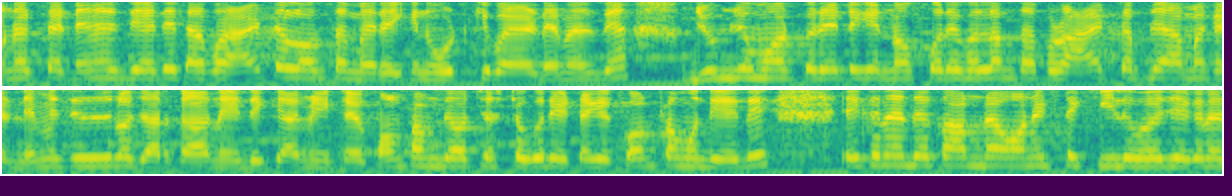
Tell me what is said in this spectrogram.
অনেকটা ড্যামেজ দিয়ে দেয়। তারপর আরেকটা লঞ্চার মেরে এখানে উড কিপারের ড্যামেজ দিয়ে। জুমজুম আউট করে এটাকে নক করে ফেললাম। তারপর আরেকটা প্লেয়ার আমাকে ড্যামেজ দিয়েছিল, যার কারণে এদিকে আমি এটাকে কনফার্ম দেওয়ার চেষ্টা করি, এটাকে কনফার্মও দিয়ে দিই। এখানে দেখো আমরা অনেকটা কিল হয়ে যায়, এখানে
